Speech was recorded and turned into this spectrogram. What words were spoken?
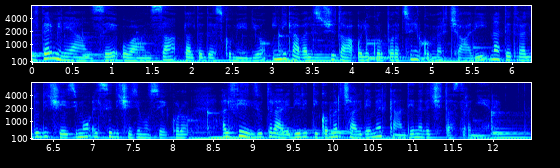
Il termine ANSE o ANSA, dal tedesco medio, indicava le società o le corporazioni commerciali nate tra il XII e il XVI secolo, al fine di tutelare i diritti commerciali dei mercanti nelle città straniere.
